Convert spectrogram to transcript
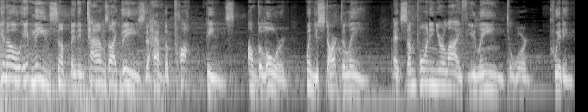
You know, it means something in times like these to have the proppings of the Lord when you start to lean. At some point in your life, you lean toward quitting.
